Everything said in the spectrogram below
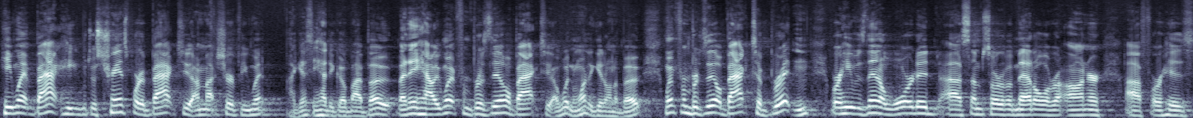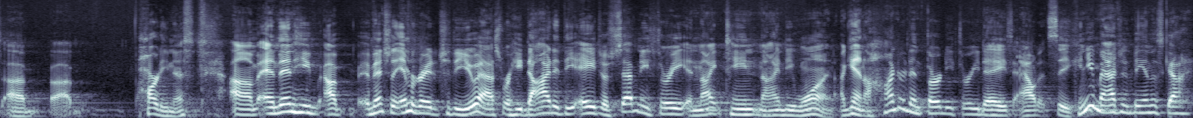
He went back, he was transported back to, I'm not sure if he went, I guess he had to go by boat, but anyhow, he went from Brazil back to, I wouldn't want to get on a boat, went from Brazil back to Britain, where he was then awarded uh, some sort of a medal or honor uh, for his uh, uh, hardiness. Um, and then he uh, eventually immigrated to the U.S., where he died at the age of 73 in 1991. Again, 133 days out at sea. Can you imagine being this guy?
